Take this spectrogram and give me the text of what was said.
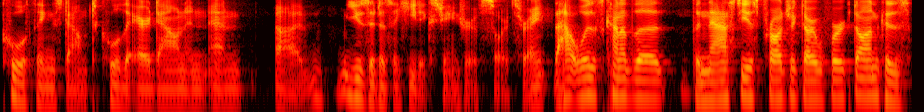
cool things down, to cool the air down, and and uh, use it as a heat exchanger of sorts. Right. That was kind of the the nastiest project I've worked on because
